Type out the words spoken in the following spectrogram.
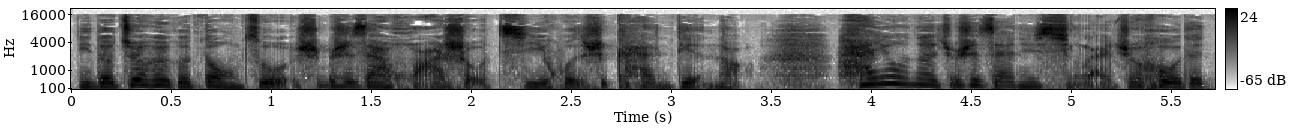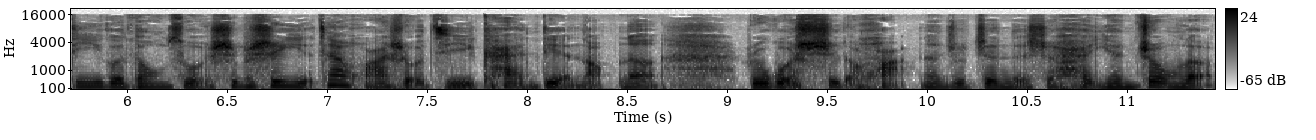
你的最后一个动作是不是在划手机或者是看电脑？还有呢，就是在你醒来之后的第一个动作，是不是也在划手机看电脑呢？如果是的话，那就真的是很严重了。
